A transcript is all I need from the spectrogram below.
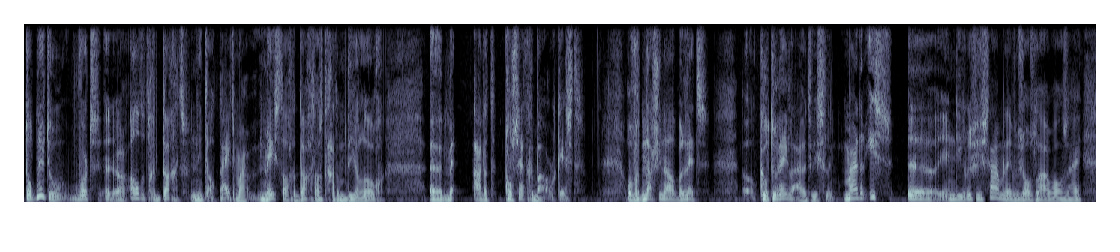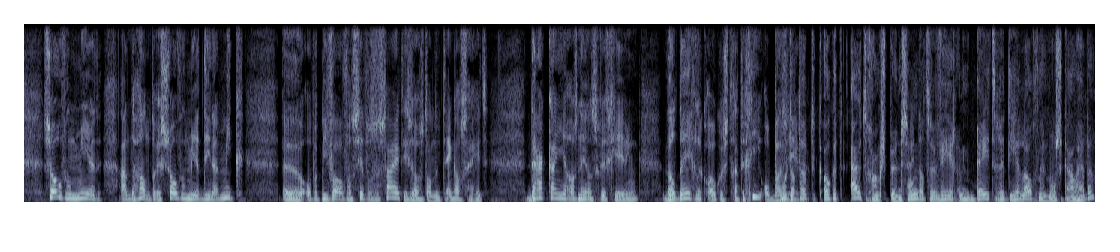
Tot nu toe wordt er altijd gedacht, niet altijd, maar meestal gedacht als het gaat om dialoog, eh, aan het Concertgebouworkest. Of het Nationaal Ballet. Culturele uitwisseling. Maar er is eh, in die Russische samenleving, zoals Laura al zei, zoveel meer aan de hand. Er is zoveel meer dynamiek eh, op het niveau van civil society, zoals het dan in het Engels heet. Daar kan je als Nederlandse regering wel degelijk ook een strategie op baseren. Moet dat ook- het uitgangspunt zijn dat we weer een betere dialoog met Moskou hebben?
